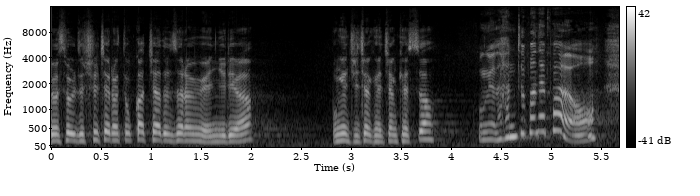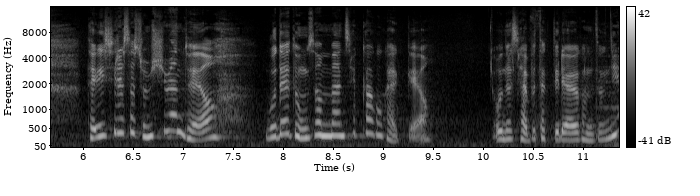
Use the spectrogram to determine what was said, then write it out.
리허설도 실제로 똑같이 하던 사람이 웬일이야? 공연 진짜 괜찮겠어? 공연 한두 번 해봐요. 대기실에서 좀 쉬면 돼요. 무대 동선만 체크하고 갈게요. 오늘 잘 부탁드려요, 감독님.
